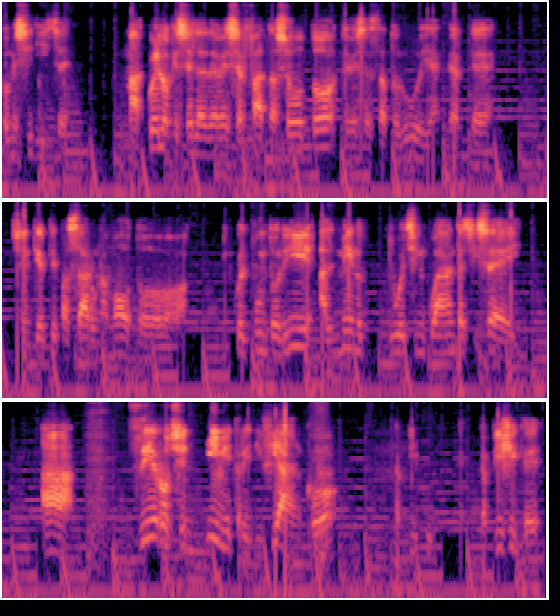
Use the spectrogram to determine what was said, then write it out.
come si dice, ma quello che se la deve essere fatta sotto deve essere stato lui, eh, perché sentirti passare una moto in quel punto lì, almeno 2,50 ci sei, a 0 centimetri di fianco, capisci, capisci che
